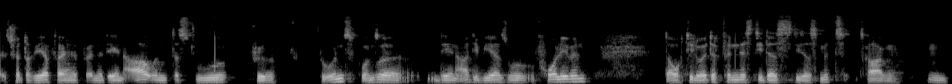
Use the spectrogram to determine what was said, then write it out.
als Chatteria für eine, für eine DNA und dass du für, für uns, für unsere DNA, die wir so vorleben, da auch die Leute findest, die das, die das mittragen. Und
